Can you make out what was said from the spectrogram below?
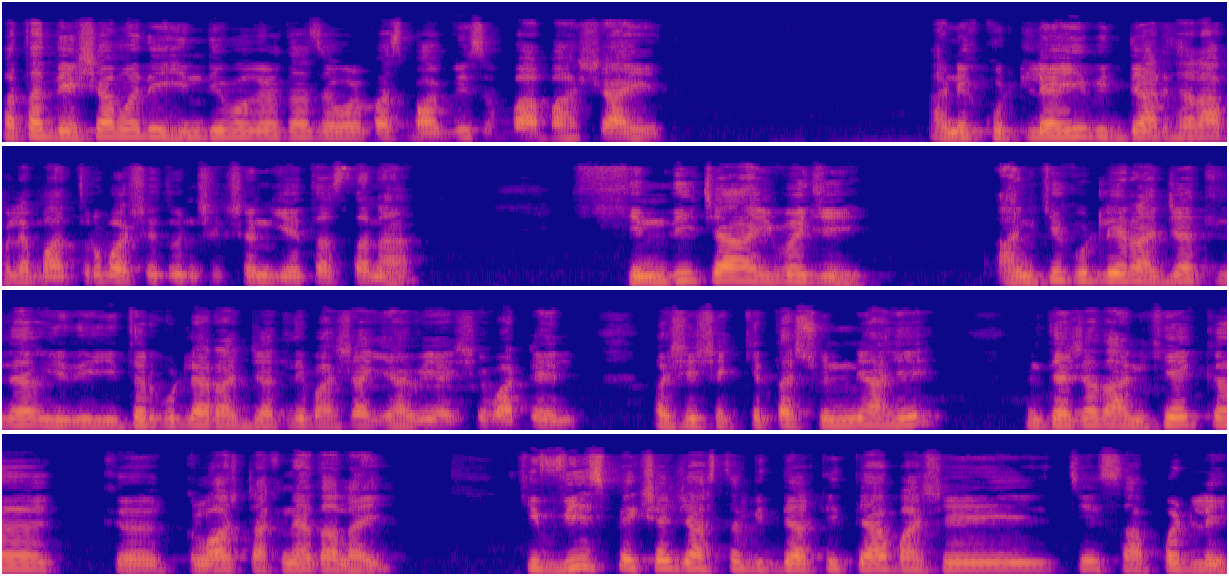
आता देशामध्ये हिंदी वगळता जवळपास बावीस बा भाषा आहेत. आणि कुठल्याही विद्यार्थ्याला आपल्या मातृभाषेतून शिक्षण घेत असताना हिंदीच्या ऐवजी आणखी कुठली राज्यातल्या इ- इतर कुठल्या राज्यातली भाषा घ्यावी अशी वाटेल अशी शक्यता शून्य आहे. आणि त्याच्यात आणखी एक क्लॉज टाकण्यात आलाय की वीसपेक्षा जास्त विद्यार्थी त्या भाषेचे सापडले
